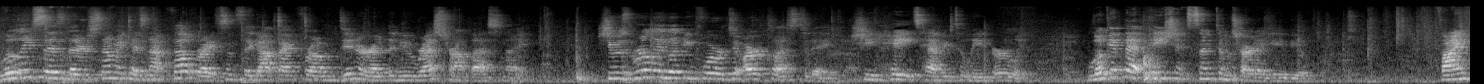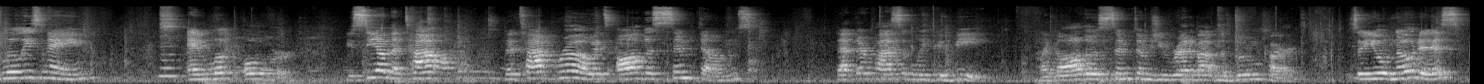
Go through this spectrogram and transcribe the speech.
Lily says that her stomach has not felt right since they got back from dinner at the new restaurant last night. She was really looking forward to art class today. She hates having to leave early. Look at that patient symptom chart I gave you. Find Lily's name and look over. You see on the top, the top row, it's all the symptoms that there possibly could be. Like all those symptoms you read about in the boom card. So you'll notice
